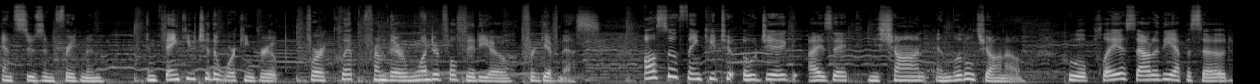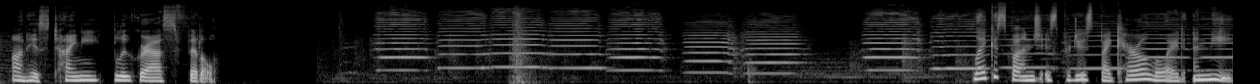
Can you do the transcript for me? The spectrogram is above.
and Susan Friedman. And thank you to the working group for a clip from their wonderful video, Forgiveness. Also, thank you to Ojig, Isaac, Nishan, and Little Jono, who will play us out of the episode on his tiny bluegrass fiddle. Like a Sponge is produced by Carol Lloyd and me,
